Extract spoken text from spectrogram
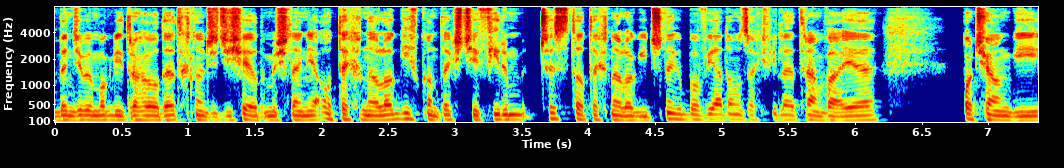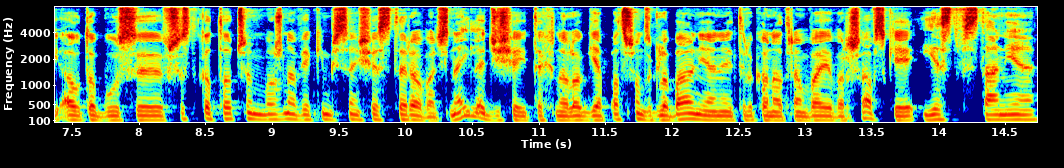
Będziemy mogli trochę odetchnąć dzisiaj od myślenia o technologii w kontekście firm czysto technologicznych, bo wjadą za chwilę tramwaje, pociągi, autobusy, wszystko to, czym można w jakimś sensie sterować. Na ile dzisiaj technologia, patrząc globalnie, a nie tylko na tramwaje warszawskie, jest w stanie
